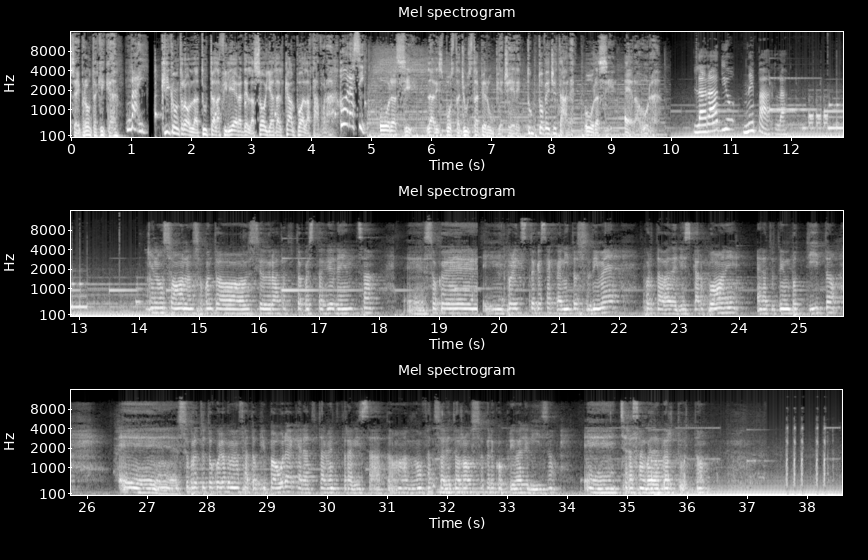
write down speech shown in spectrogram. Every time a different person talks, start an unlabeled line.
Sei pronta, Kika?
Vai!
Chi controlla tutta la filiera della soia dal campo alla tavola?
Ora sì!
Ora sì, la risposta giusta per un piacere tutto vegetale. Ora sì, era ora.
La radio ne parla.
Io non so, non so quanto sia durata tutta questa violenza. Eh, so che il poliziotto che si è accanito su di me portava degli scarponi, era tutto imbottito e soprattutto quello che mi ha fatto più paura è che era totalmente travisato, aveva un fazzoletto rosso che le copriva il viso e c'era sangue dappertutto.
